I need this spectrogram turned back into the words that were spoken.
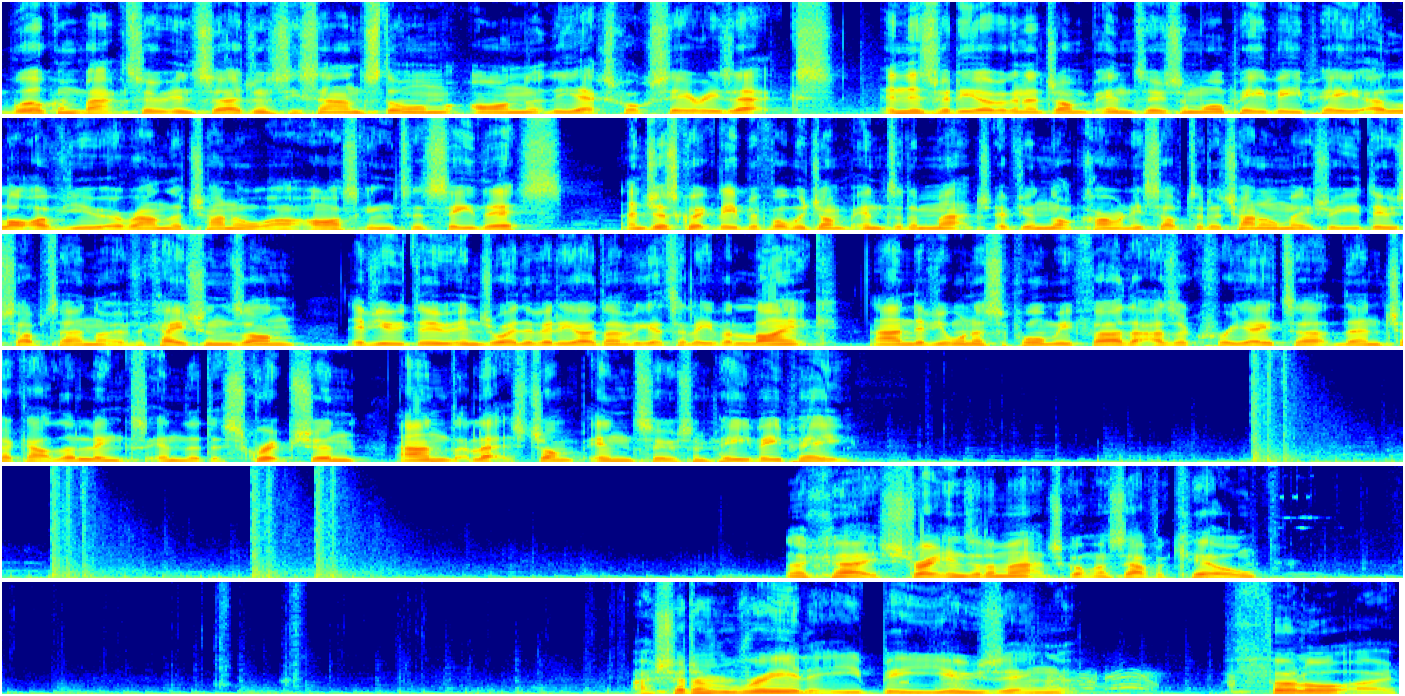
Welcome back to Insurgency Sandstorm on the Xbox Series X. In this video we're going to jump into some more PvP. A lot of you around the channel are asking to see this. And just quickly before we jump into the match, if you're not currently sub to the channel, make sure you do sub turn notifications on. If you do enjoy the video, don't forget to leave a like. And if you want to support me further as a creator, then check out the links in the description. And let's jump into some PvP. Okay, straight into the match. Got myself a kill. I shouldn't really be using full auto.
